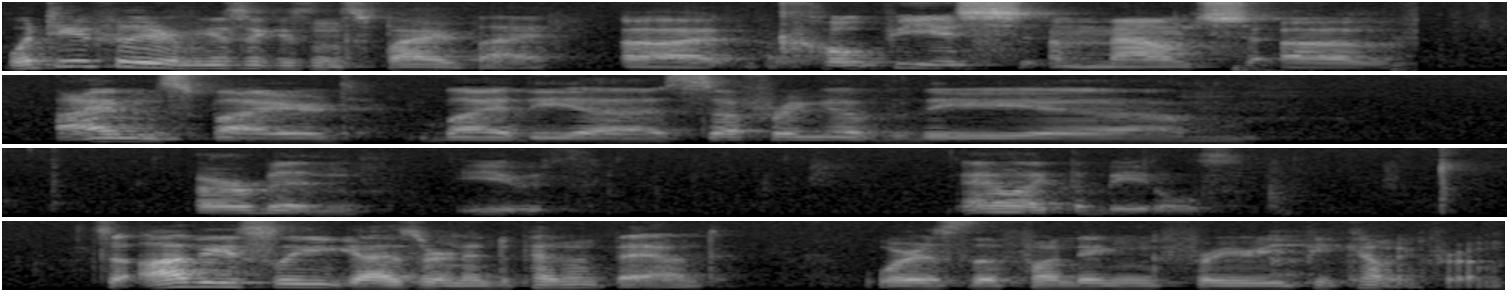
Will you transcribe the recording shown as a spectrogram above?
What do you feel your music is inspired by? Uh, copious amounts of. I'm inspired by the uh, suffering of the um, urban youth. I don't like the Beatles. So obviously, you guys are an independent band. Where's the funding for your EP coming from?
